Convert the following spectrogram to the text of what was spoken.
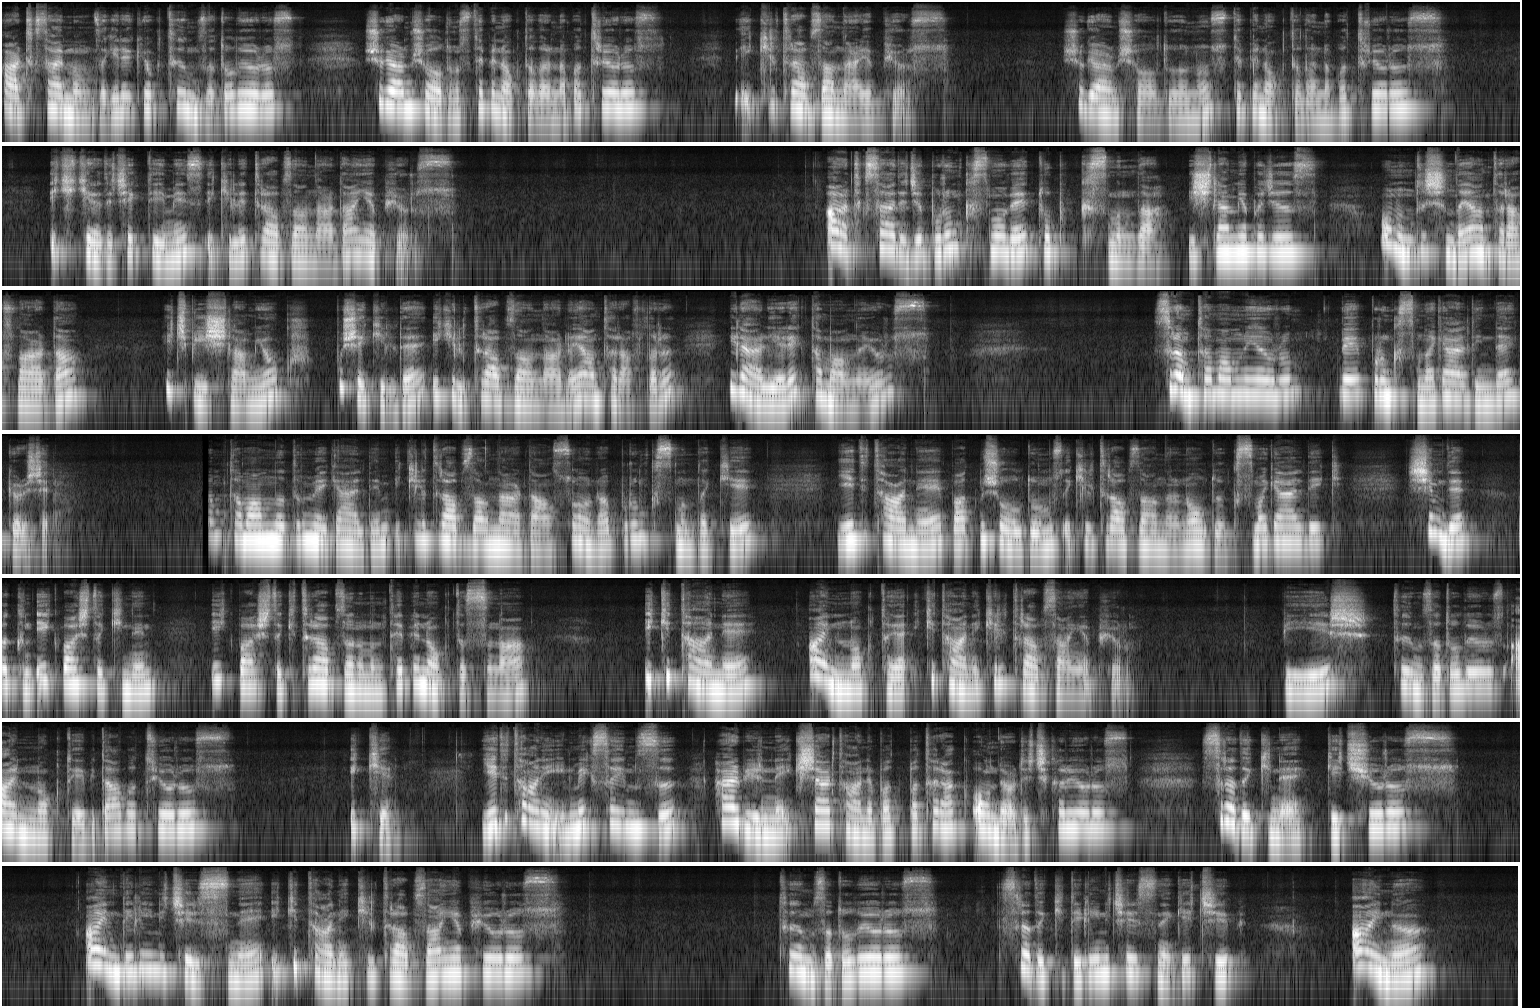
Artık saymamıza gerek yok. Tığımıza doluyoruz. Şu görmüş olduğumuz tepe noktalarına batırıyoruz ve ikili trabzanlar yapıyoruz. Şu görmüş olduğunuz tepe noktalarına batırıyoruz. İki kere de çektiğimiz ikili trabzanlardan yapıyoruz. Artık sadece burun kısmı ve topuk kısmında işlem yapacağız. Onun dışında yan taraflarda hiçbir işlem yok. Bu şekilde ikili trabzanlarla yan tarafları ilerleyerek tamamlıyoruz. Sıramı tamamlıyorum ve burun kısmına geldiğinde görüşelim. Sıramı tamamladım ve geldim. İkili trabzanlardan sonra burun kısmındaki 7 tane batmış olduğumuz ikili trabzanların olduğu kısma geldik. Şimdi bakın ilk baştakinin ilk baştaki trabzanımın tepe noktasına iki tane aynı noktaya iki tane ikili trabzan yapıyorum. Bir tığımıza doluyoruz. Aynı noktaya bir daha batıyoruz. 2 7 tane ilmek sayımızı her birine ikişer tane bat batarak 14'e çıkarıyoruz. Sıradakine geçiyoruz. Aynı deliğin içerisine iki tane ikili trabzan yapıyoruz. Tığımıza doluyoruz. Sıradaki deliğin içerisine geçip aynı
